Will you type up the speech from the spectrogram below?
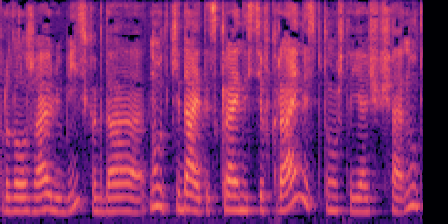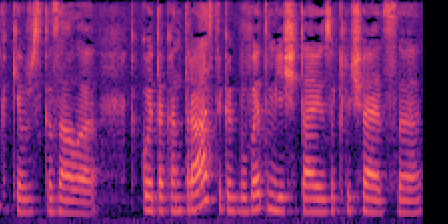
продолжаю любить, когда, ну, вот кидает из крайности в крайность, потому что я ощущаю, ну, вот, как я уже сказала, какой-то контраст, и как бы в этом, я считаю, заключается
